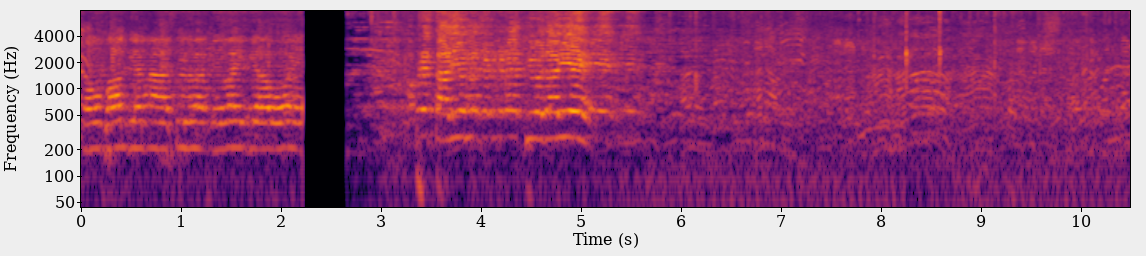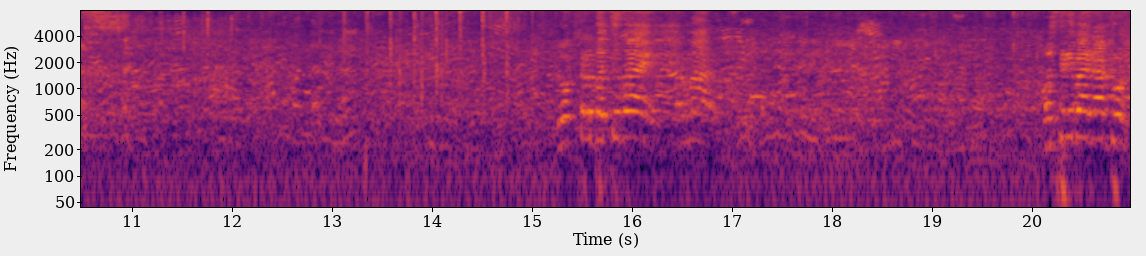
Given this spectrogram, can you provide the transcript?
સૌભાગ્યના આશીર્વાદ લેવાઈ ગયા હોય. આપણે તાળીઓના ગણગડાથી વધાવીએ. ડોક્ટર બચુભાઈ વસ્ત્રીભાઈ રાઠોડ.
